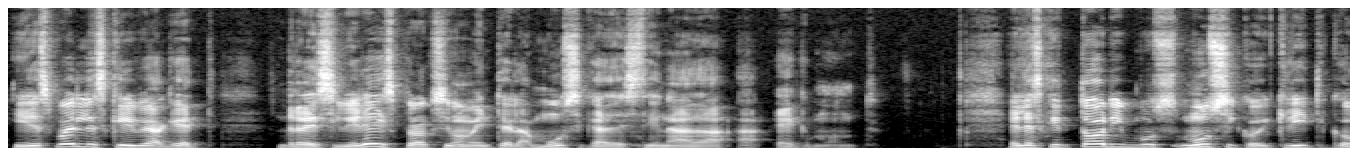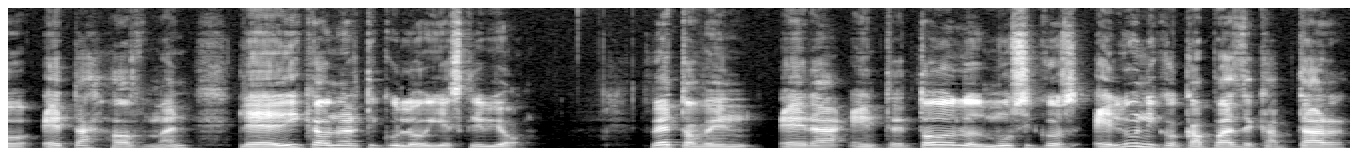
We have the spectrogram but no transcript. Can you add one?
Y después le escribe a Goethe, recibiréis próximamente la música destinada a Egmont. El escritor y músico y crítico Etta Hoffman le dedica un artículo y escribió Beethoven era entre todos los músicos el único capaz de captar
